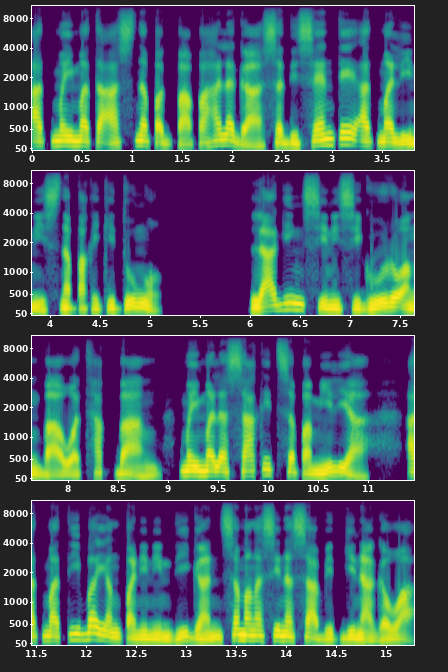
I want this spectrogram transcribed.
at may mataas na pagpapahalaga sa disente at malinis na pakikitungo. Laging sinisiguro ang bawat hakbang, may malasakit sa pamilya, at matibay ang paninindigan sa mga sinasabit ginagawa.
